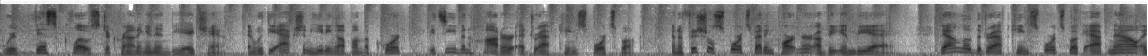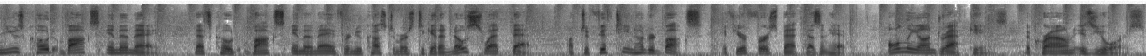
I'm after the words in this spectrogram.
We're this close to crowning an NBA champ, and with the action heating up on the court, it's even hotter at DraftKings Sportsbook, an official sports betting partner of the NBA. Download the DraftKings Sportsbook app now and use code VOXMMA. That's code VOXMMA for new customers to get a no sweat bet up to 1500 bucks if your first bet doesn't hit. Only on DraftKings. The crown is yours.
